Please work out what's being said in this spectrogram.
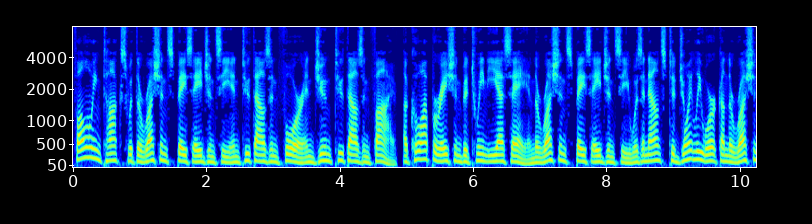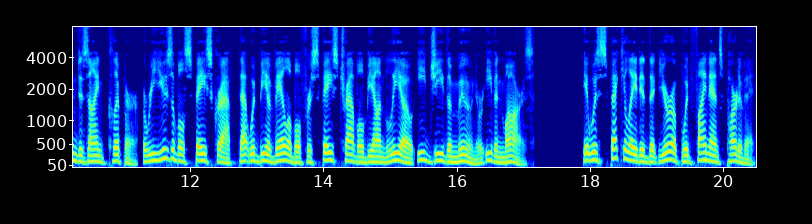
Following talks with the Russian Space Agency in 2004 and June 2005, a cooperation between ESA and the Russian Space Agency was announced to jointly work on the Russian-designed Clipper, a reusable spacecraft that would be available for space travel beyond LEO e.g. the Moon or even Mars. It was speculated that Europe would finance part of it.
